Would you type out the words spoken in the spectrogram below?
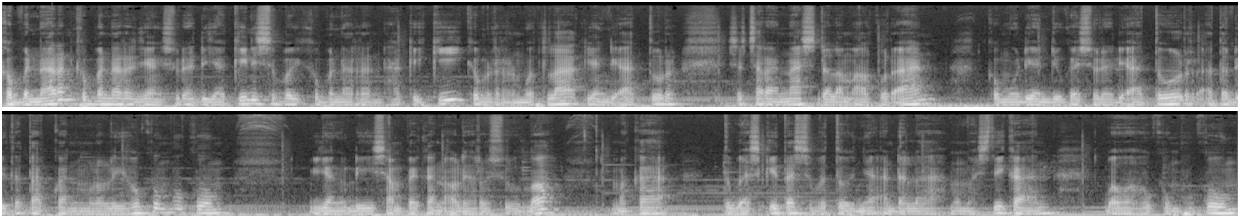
kebenaran-kebenaran yang sudah diyakini sebagai kebenaran hakiki, kebenaran mutlak yang diatur secara nas dalam Al-Qur'an, kemudian juga sudah diatur atau ditetapkan melalui hukum-hukum yang disampaikan oleh Rasulullah, maka Tugas kita sebetulnya adalah memastikan bahwa hukum-hukum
